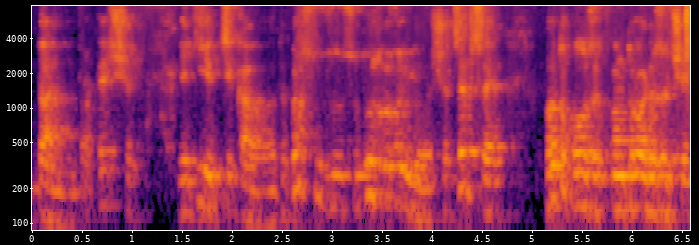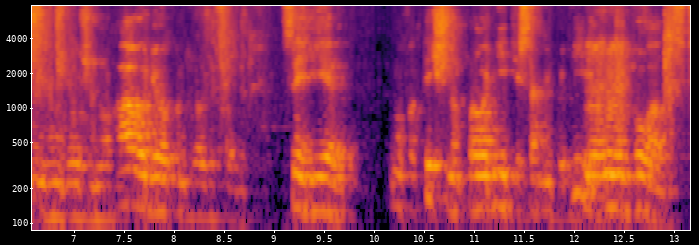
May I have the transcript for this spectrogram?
дані про те, що які цікавили. Тепер суду зрозуміло, що це все протокол з контролю з вчиненням злочину, аудіоконтроль суду. Це є ну, фактично про одні ті самі події, які Мгм. відбувалися.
